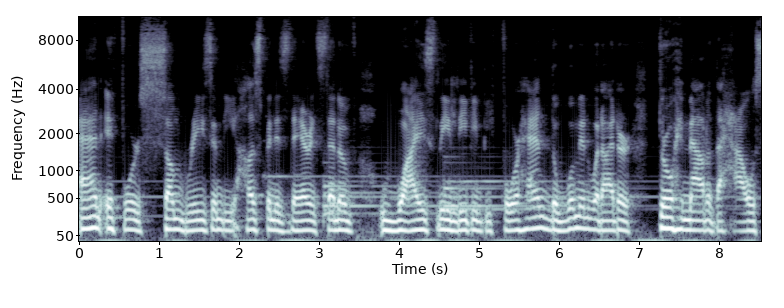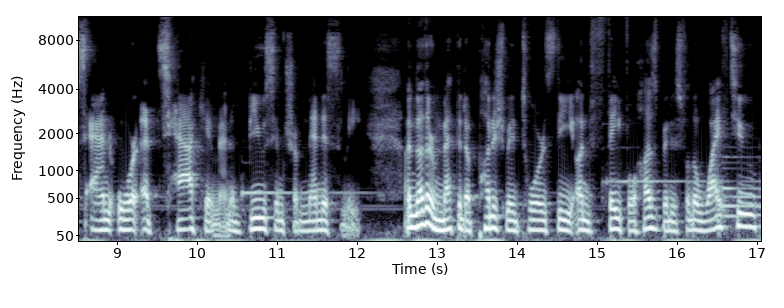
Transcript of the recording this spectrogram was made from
And if for some reason the husband is there instead of wisely leaving beforehand, the woman would either throw him out of the house and or attack him and abuse him tremendously. Another method of punishment towards the unfaithful husband is for the wife to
